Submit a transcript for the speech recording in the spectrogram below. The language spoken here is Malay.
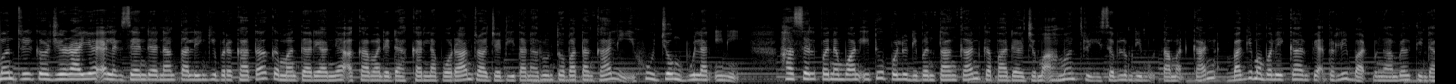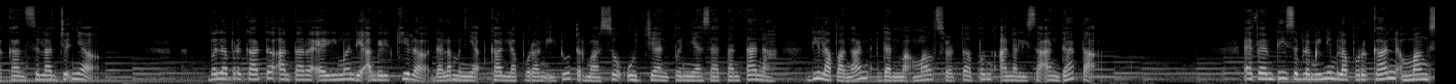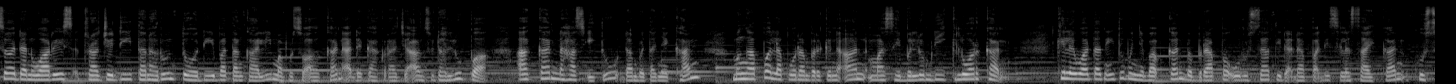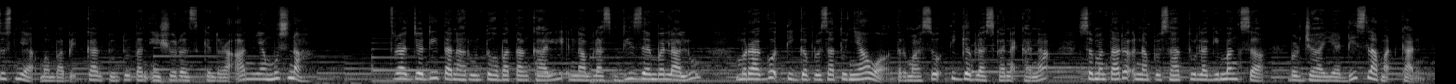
Menteri Kerja Raya Alexander Nantalinggi berkata kementeriannya akan mendedahkan laporan tragedi tanah runtuh Batang Kali hujung bulan ini. Hasil penemuan itu perlu dibentangkan kepada jemaah menteri sebelum dimuktamadkan bagi membolehkan pihak terlibat mengambil tindakan selanjutnya. Bela berkata antara elemen diambil kira dalam menyiapkan laporan itu termasuk ujian penyiasatan tanah di lapangan dan makmal serta penganalisaan data. FMT sebelum ini melaporkan mangsa dan waris tragedi tanah runtuh di Batang Kali mempersoalkan adakah kerajaan sudah lupa akan nahas itu dan bertanyakan mengapa laporan berkenaan masih belum dikeluarkan. Kelewatan itu menyebabkan beberapa urusan tidak dapat diselesaikan khususnya membabitkan tuntutan insurans kenderaan yang musnah. Tragedi tanah runtuh Batang Kali 16 Disember lalu meragut 31 nyawa termasuk 13 kanak-kanak sementara 61 lagi mangsa berjaya diselamatkan.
